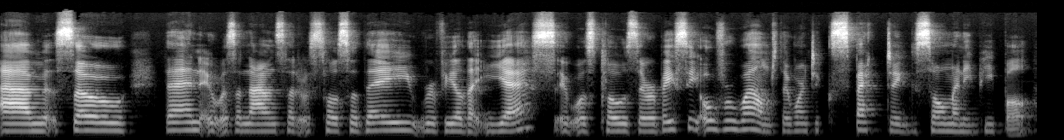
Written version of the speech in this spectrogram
Um, so then it was announced that it was closed. So they revealed that yes, it was closed. They were basically overwhelmed. They weren't expecting so many people.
